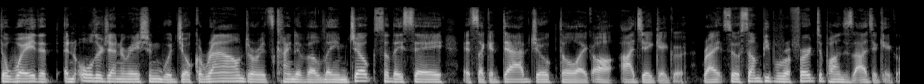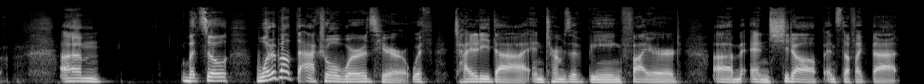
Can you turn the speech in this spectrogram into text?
the way that an older generation would joke around, or it's kind of a lame joke. So they say it's like a dad joke. They'll like, oh, 아재 개그, right? So some people refer to puns as 아재 개그. Um, but so, what about the actual words here with 잘리다 in terms of being fired um, and 시럽 and stuff like that?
